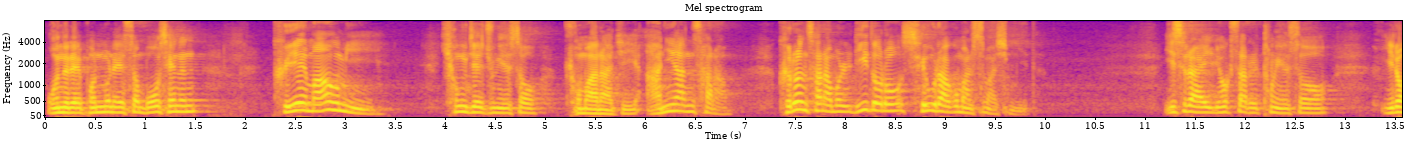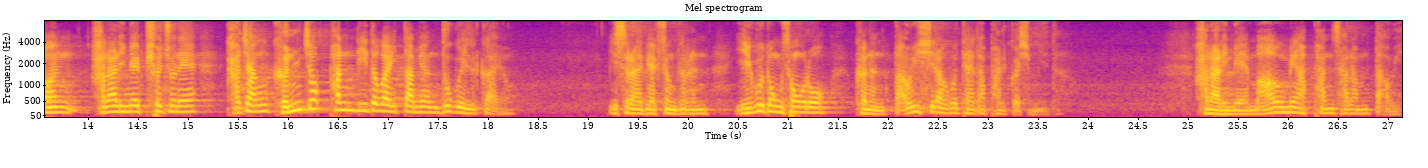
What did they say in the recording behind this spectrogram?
오늘의 본문에서 모세는 그의 마음이 형제 중에서 교만하지 아니한 사람, 그런 사람을 리더로 세우라고 말씀하십니다. 이스라엘 역사를 통해서 이러한 하나님의 표준에 가장 근접한 리더가 있다면 누구일까요? 이스라엘 백성들은 이구동성으로 그는 다윗이라고 대답할 것입니다. 하나님의 마음에 합한 사람 다윗.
